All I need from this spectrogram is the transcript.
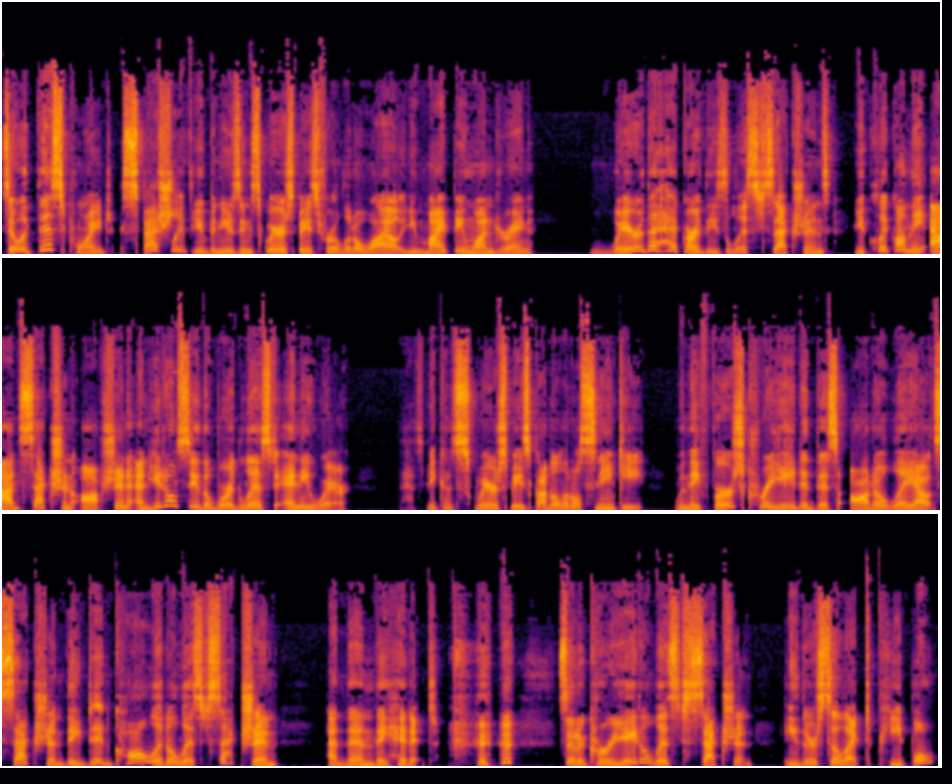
So at this point, especially if you've been using Squarespace for a little while, you might be wondering, where the heck are these list sections? You click on the add section option and you don't see the word list anywhere. That's because Squarespace got a little sneaky. When they first created this auto layout section, they did call it a list section and then they hit it. so to create a list section, either select people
